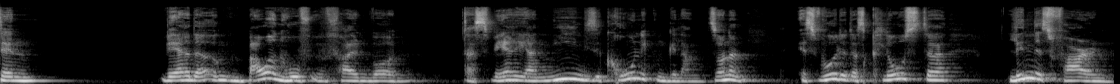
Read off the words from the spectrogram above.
Denn wäre da irgendein Bauernhof überfallen worden das wäre ja nie in diese Chroniken gelangt, sondern es wurde das Kloster Lindisfarne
